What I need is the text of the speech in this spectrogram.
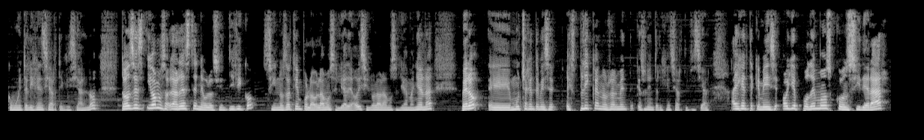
como inteligencia artificial? ¿no? Entonces, íbamos a hablar de este neurocientífico. Si nos da tiempo lo hablamos el día de hoy, si no lo hablamos el día de mañana. Pero eh, mucha gente me dice, explícanos realmente qué es una inteligencia artificial. Hay gente que me dice, oye, ¿podemos considerar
